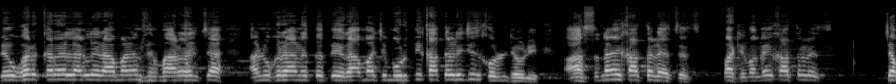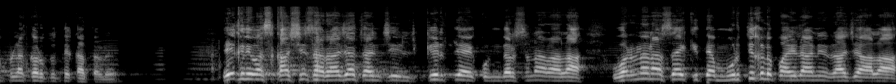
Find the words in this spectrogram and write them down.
देवघर करायला लागले रामानंद महाराजांच्या अनुग्रहानं तर ते रामाची मूर्ती कातडीचीच करून ठेवली. आसनाही नाही कातड्याच कातडच. चपला करतो ते कातड. एक दिवस काशीचा राजा त्यांची कीर्ती ऐकून दर्शनाला आला. वर्णन असं आहे की त्या मूर्तीकडे पाहिलं आणि राजा आला.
